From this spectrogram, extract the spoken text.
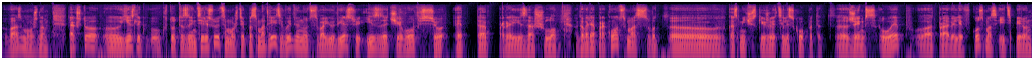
Возможно. Так что, э, если кто-то заинтересуется, можете посмотреть выдвинуть свою версию, из-за чего все это произошло. А говоря про космос, вот э, космический же телескоп этот э, Джеймс Уэбб отправили в космос, и теперь он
